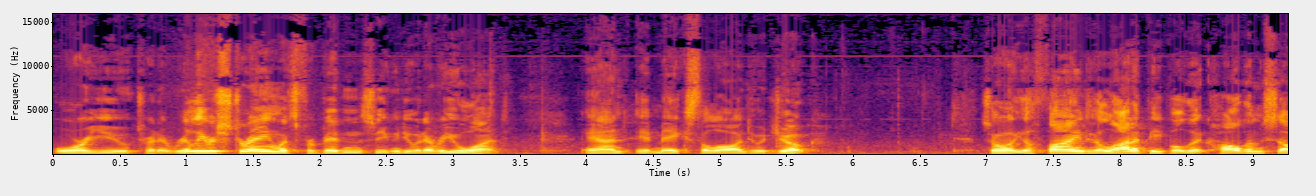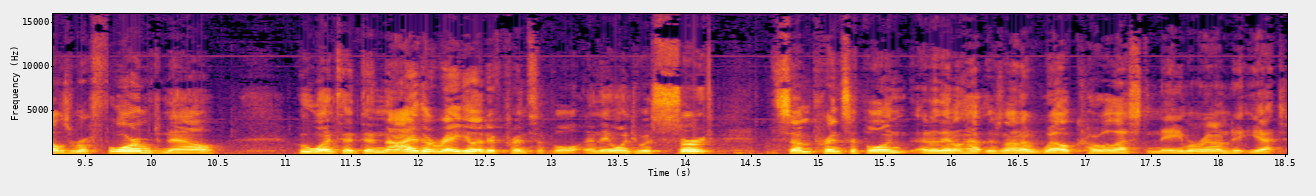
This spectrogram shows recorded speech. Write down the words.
or you try to really restrain what's forbidden so you can do whatever you want, and it makes the law into a joke. So what you'll find a lot of people that call themselves reformed now who want to deny the regulative principle and they want to assert some principle, and, and they don't have, there's not a well coalesced name around it yet.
